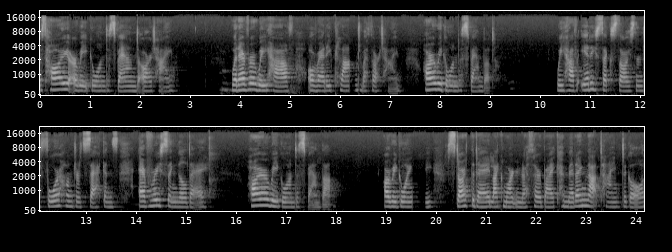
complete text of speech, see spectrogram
is how are we going to spend our time? Whatever we have already planned with our time, how are we going to spend it? We have 86,400 seconds every single day. How are we going to spend that? Are we going to start the day like Martin Luther by committing that time to God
